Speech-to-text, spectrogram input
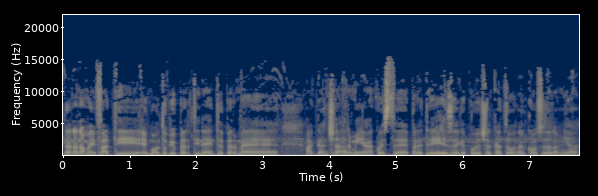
No, no, no, ma infatti è molto più pertinente per me agganciarmi a queste pretese che poi ho cercato nel corso della mia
